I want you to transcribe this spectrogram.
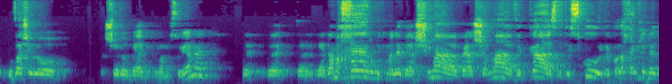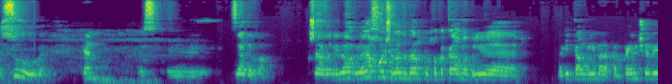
התגובה שלו לשבר ביד היא תגובה מסוימת, ואדם אחר מתמלא באשמה והאשמה וכעס ותסכול וכל החיים שנהרסו, כן? אז אה, זה הדבר. עכשיו אני לא, לא יכול שלא לדבר על חוק הקרמה בלי להגיד כמה מילים על הקמפיין שלי.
